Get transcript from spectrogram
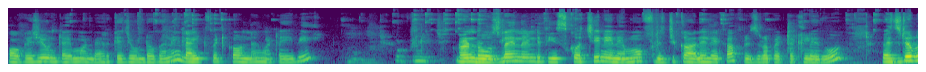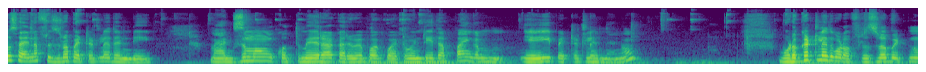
పావు కేజీ ఉంటాయి మండి అర కేజీ ఉండవు కానీ లైట్ పెట్టుకో ఉన్నాయన్నమాట ఇవి. రెండు రోజులైందండి తీసుకొచ్చి నేనేమో ఫ్రిడ్జ్ ఖాళీ లేక ఫ్రిడ్జ్లో పెట్టట్లేదు. వెజిటేబుల్స్ అయినా ఫ్రిడ్జ్లో పెట్టట్లేదండి. మ్యాక్సిమం కొత్తిమీర కరివేపాకు అటువంటివి తప్ప ఇంకా ఏవి పెట్టట్లేదు నేను. ఉడకట్లేదు కూడా ఫ్రిడ్జ్లో పెట్టిన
